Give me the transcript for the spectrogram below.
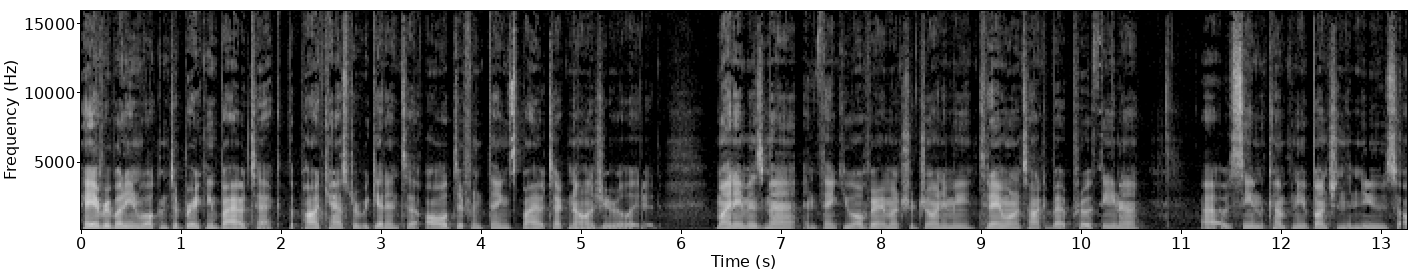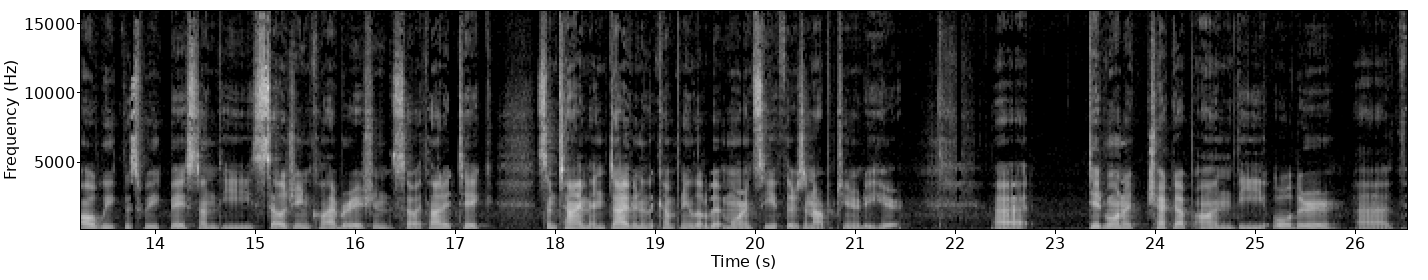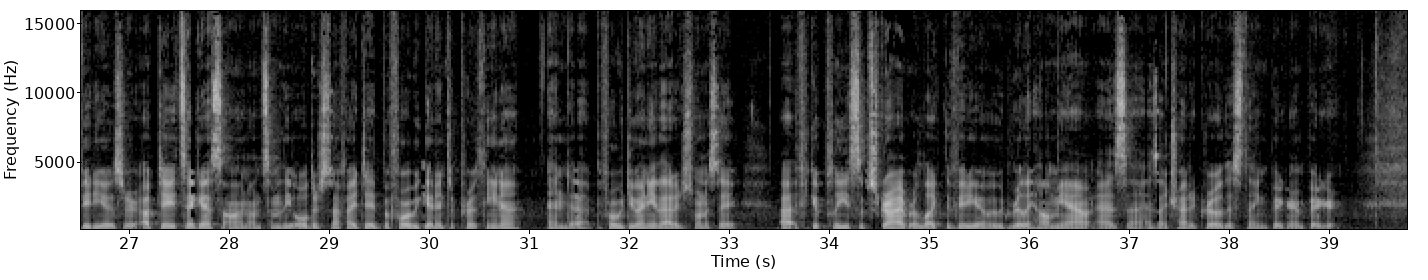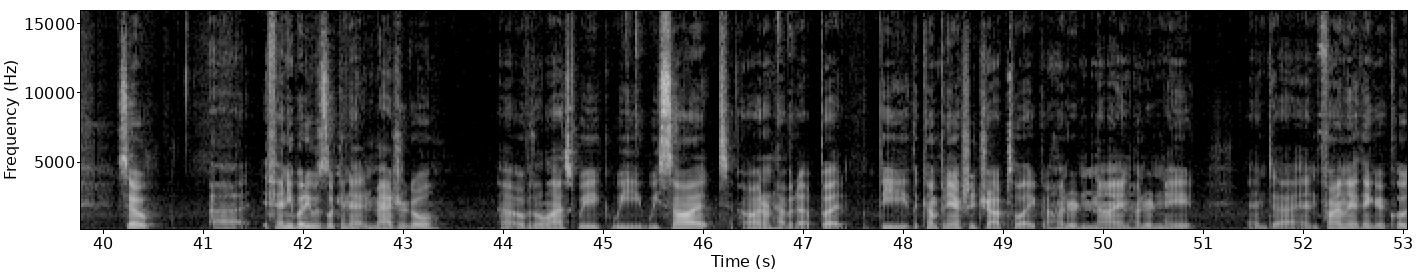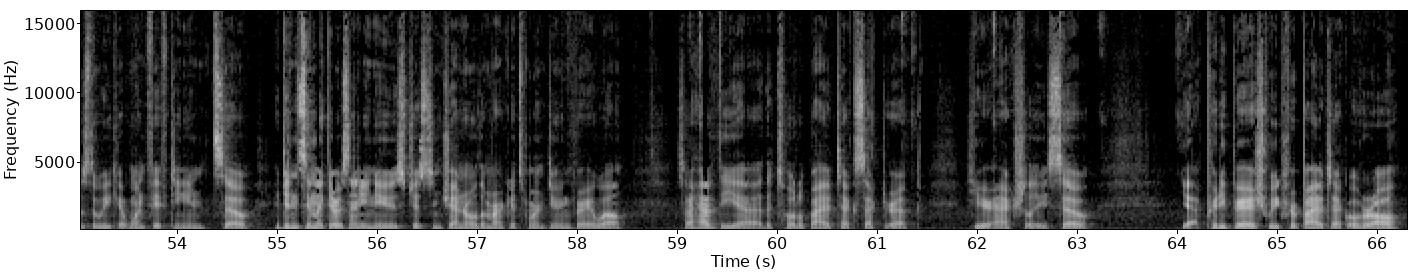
Hey, everybody, and welcome to Breaking Biotech, the podcast where we get into all different things biotechnology related. My name is Matt, and thank you all very much for joining me. Today, I want to talk about Prothena. Uh, I was seeing the company a bunch in the news all week this week based on the Celgene collaboration, so I thought I'd take some time and dive into the company a little bit more and see if there's an opportunity here. Uh, did want to check up on the older uh, videos or updates, I guess, on, on some of the older stuff I did before we get into Prothena. And uh, before we do any of that, I just want to say uh, if you could please subscribe or like the video, it would really help me out as, uh, as I try to grow this thing bigger and bigger. So, uh, if anybody was looking at Madrigal uh, over the last week, we, we saw it. Oh, I don't have it up, but the, the company actually dropped to like 109, 108 and and finally I think it closed the week at 115. So it didn't seem like there was any news. Just in general, the markets weren't doing very well. So I have the uh, the total biotech sector up here actually. So yeah, pretty bearish week for biotech overall.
